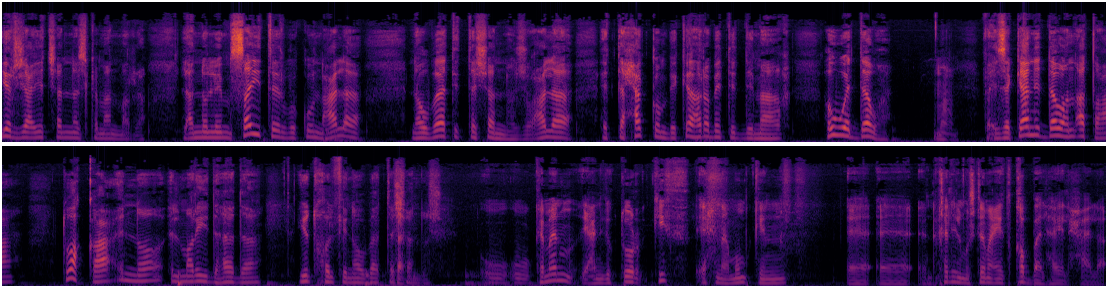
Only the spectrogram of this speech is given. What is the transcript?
يرجع يتشنج كمان مرة لأنه اللي مسيطر بيكون على نوبات التشنج وعلى التحكم بكهربة الدماغ هو الدواء نعم. فإذا كان الدواء انقطع توقع أنه المريض هذا يدخل في نوبات طيب. تشنج وكمان يعني دكتور كيف إحنا ممكن آآ آآ نخلي المجتمع يتقبل هاي الحالة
